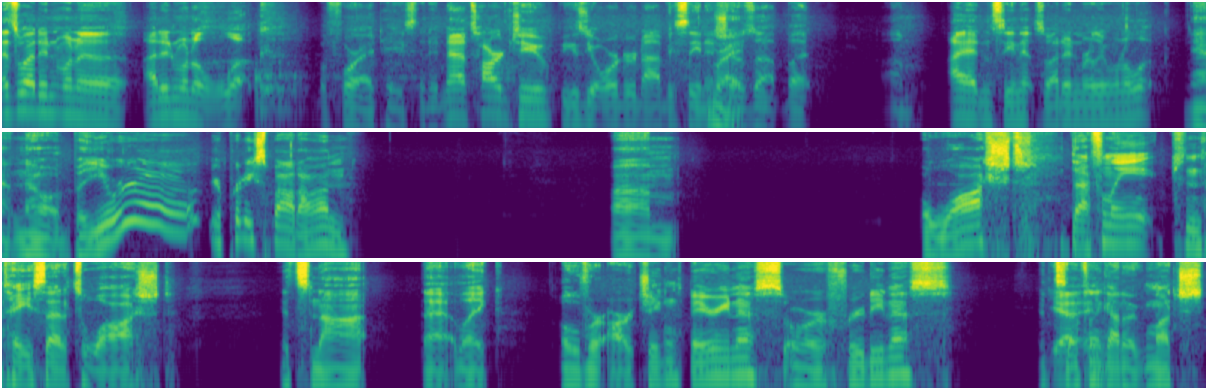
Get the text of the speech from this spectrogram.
That's why I didn't want to. I didn't want to look before I tasted it. Now it's hard to because you order it obviously and it Right. shows up. But um, I hadn't seen it, so I didn't really want to look. Yeah, no, but you were uh, you're pretty spot on. Um, washed definitely can taste that it's washed. It's not that like overarching berryness or fruitiness. It's Yeah, definitely got a much.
